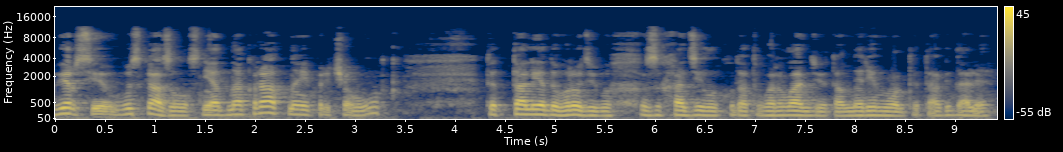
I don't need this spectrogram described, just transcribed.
версия высказывалась неоднократно, и причем лодка Толедо вроде бы заходила куда-то в Ирландию там на ремонт и так далее.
